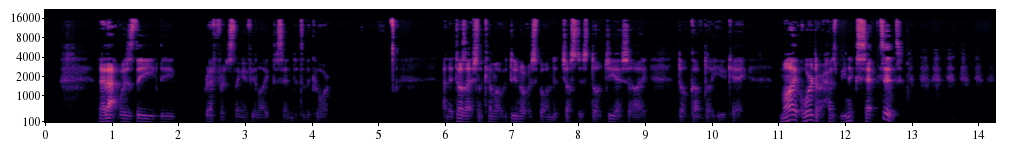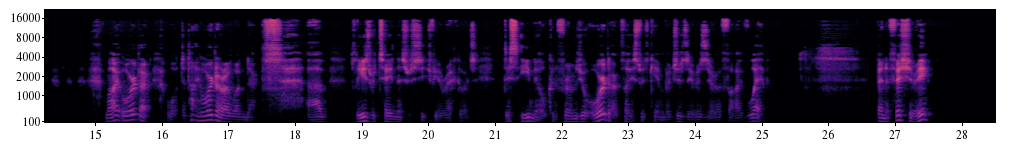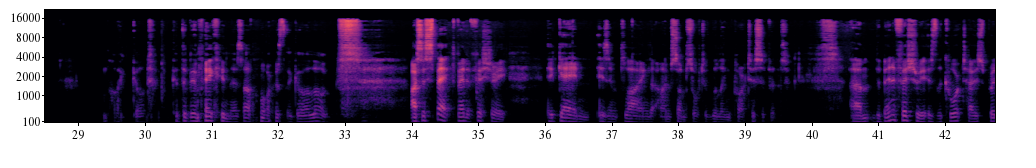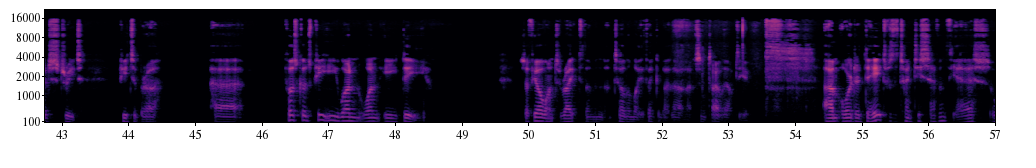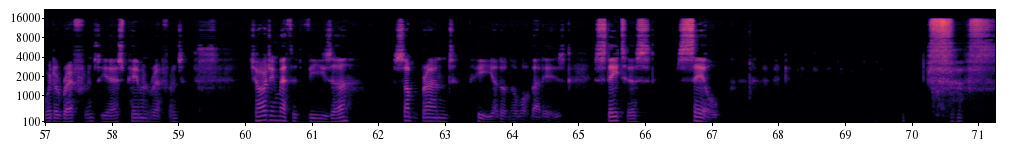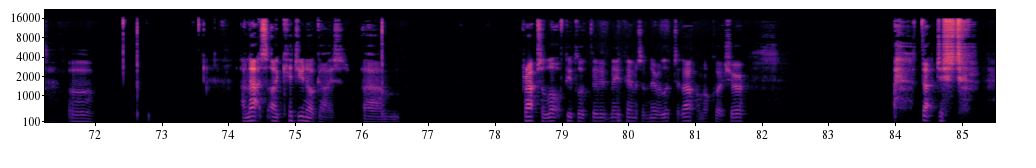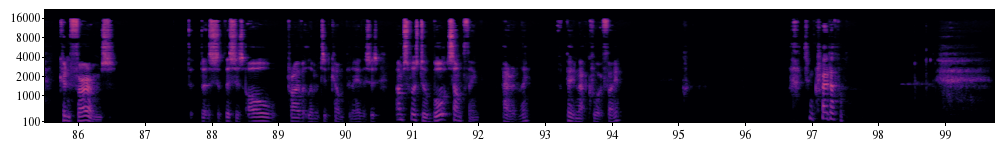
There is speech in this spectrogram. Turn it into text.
Now that was the, the reference thing, if you like, to send it to the court. And it does actually come up with do not respond at justice.gsi.gov.uk. My order has been accepted. My order. What did I order, I wonder? Um, please retain this receipt for your records. This email confirms your order placed with Cambridge 005 Web. Beneficiary. My God, could they be making this up more as they go along? I suspect beneficiary again is implying that I'm some sort of willing participant. Um, the beneficiary is the Courthouse, Bridge Street, Peterborough. Uh, postcode's PE11ED. So if you all want to write to them and, and tell them what you think about that, that's entirely up to you. Um, order date was the 27th, yes. Order reference, yes. Payment reference. Charging method Visa. Sub brand P, I don't know what that is. Status sale. oh. And that's, I kid you not, guys. Um, perhaps a lot of people have made payments. I've never looked at that. I'm not quite sure that just confirms that this, this is all private limited company. This is I'm supposed to have bought something apparently for paying that court fine. It's incredible.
